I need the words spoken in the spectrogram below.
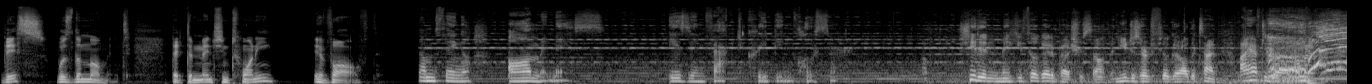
This was the moment that Dimension 20 evolved. Something ominous is in fact creeping closer. She didn't make you feel good about yourself, and you deserve to feel good all the time. I have to go.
